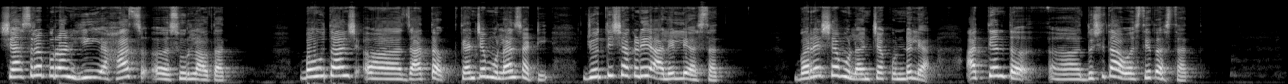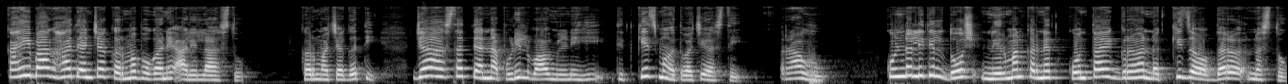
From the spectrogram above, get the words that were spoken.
शास्त्रपुराण ही हाच सूर लावतात. बहुतांश जातक त्यांच्या मुलांसाठी ज्योतिषाकडे आलेले असतात. बऱ्याचशा मुलांच्या कुंडल्या अत्यंत दूषितावस्थेत दूषित अवस्थेत असतात. काही भाग हा त्यांच्या कर्मभोगाने आलेला असतो. कर्माच्या गती ज्या असतात त्यांना पुढील वाव मिळणे ही तितकेच महत्त्वाची असते. राहू. कुंडलीतील दोष निर्माण करण्यात कोणता एक ग्रह नक्की जबाबदार नसतो.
